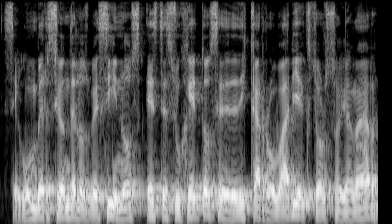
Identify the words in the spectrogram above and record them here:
Según versión de los vecinos, este sujeto se dedica a robar y extorsionar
